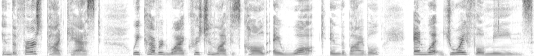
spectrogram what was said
In the first podcast, we covered why Christian life is called a walk in the Bible and what joyful means.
